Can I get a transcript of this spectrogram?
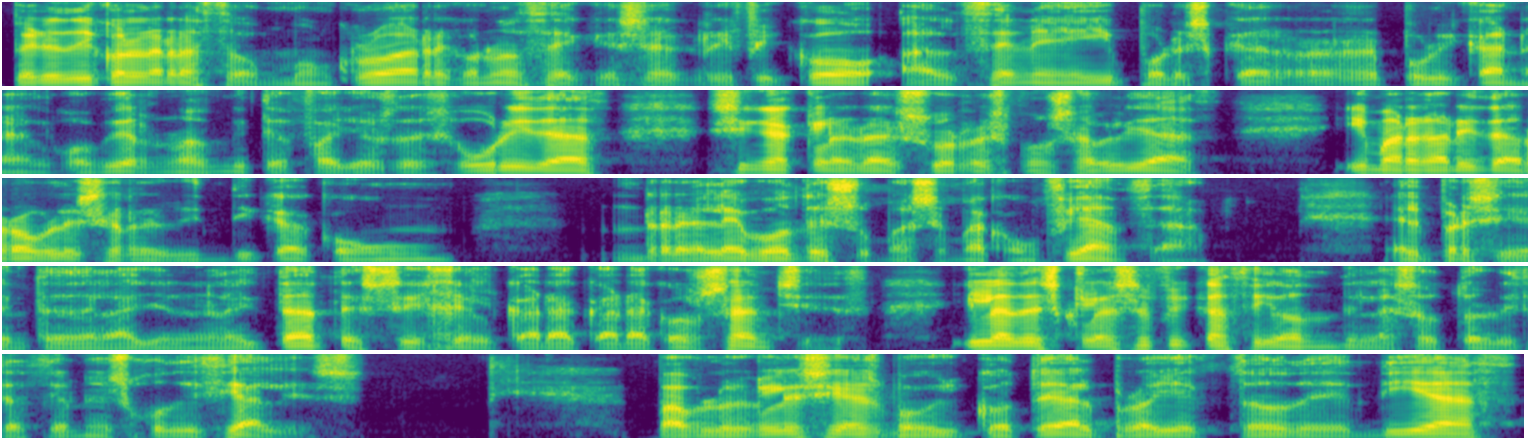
Periódico La Razón. Moncloa reconoce que sacrificó al CNI por Esquerra Republicana. El gobierno admite fallos de seguridad sin aclarar su responsabilidad y Margarita Robles se reivindica con un relevo de su máxima confianza. El presidente de la Generalitat exige el cara a cara con Sánchez y la desclasificación de las autorizaciones judiciales. Pablo Iglesias boicotea el proyecto de Díaz,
